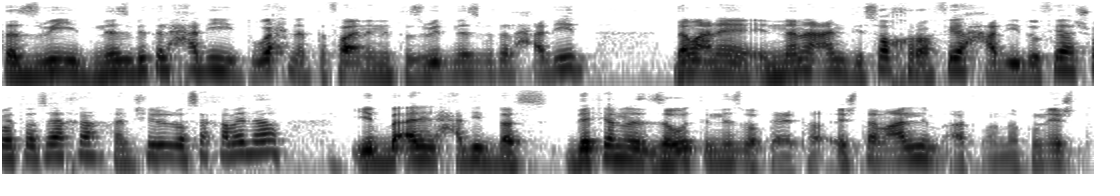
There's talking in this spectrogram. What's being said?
تزويد نسبة الحديد. وإحنا اتفقنا إن تزويد نسبة الحديد ده معناه إن أنا عندي صخرة فيها حديد وفيها شوية وساخة هنشيل الوساخة منها يبقى لي الحديد بس. ده كده زودت النسبة بتاعتها. قشطة يا معلم؟ أتمنى أكون قشطة.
